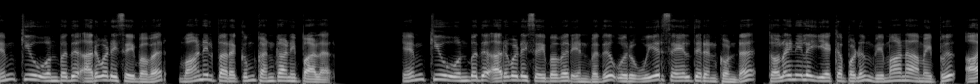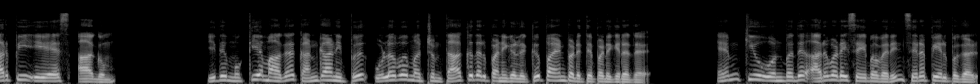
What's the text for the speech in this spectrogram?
எம்கியூ ஒன்பது அறுவடை செய்பவர் வானில் பறக்கும் கண்காணிப்பாளர். எம்கியூ ஒன்பது அறுவடை செய்பவர் என்பது ஒரு உயர் செயல்திறன் கொண்ட தொலைநிலை இயக்கப்படும் விமான அமைப்பு ஆர்பிஏஎஸ் ஆகும். இது முக்கியமாக கண்காணிப்பு உளவு மற்றும் தாக்குதல் பணிகளுக்கு பயன்படுத்தப்படுகிறது. எம்கியூ ஒன்பது அறுவடை செய்பவரின் சிறப்பியல்புகள்.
